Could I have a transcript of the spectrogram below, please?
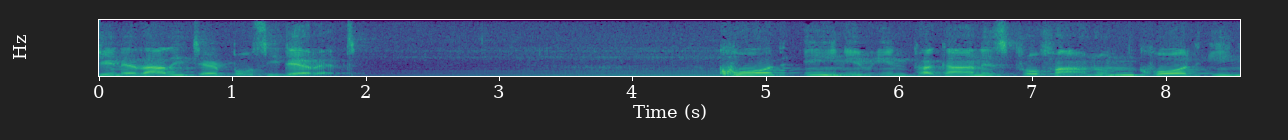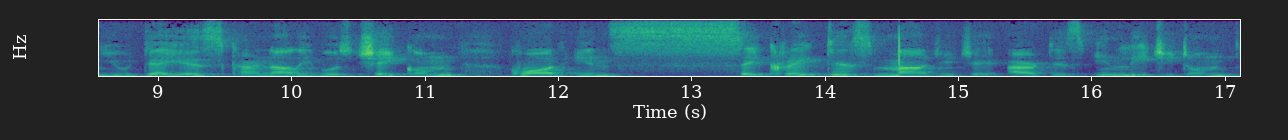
generaliter posideret. Quod enim in paganis profanum quod in judeis carnalibus cecum quod in secretis magice artis in licitum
